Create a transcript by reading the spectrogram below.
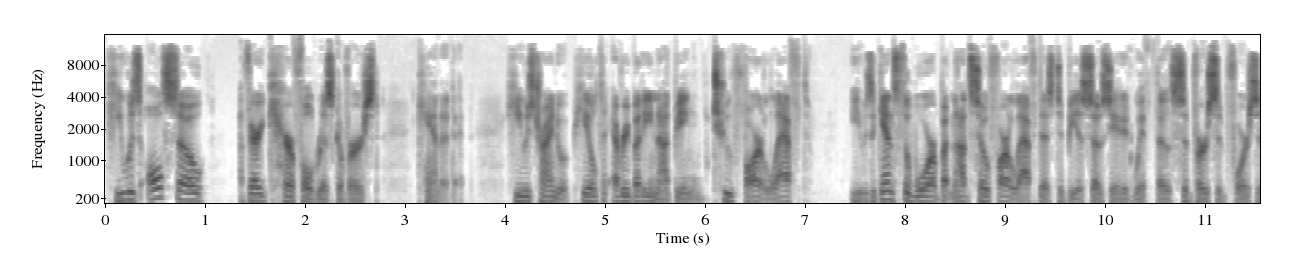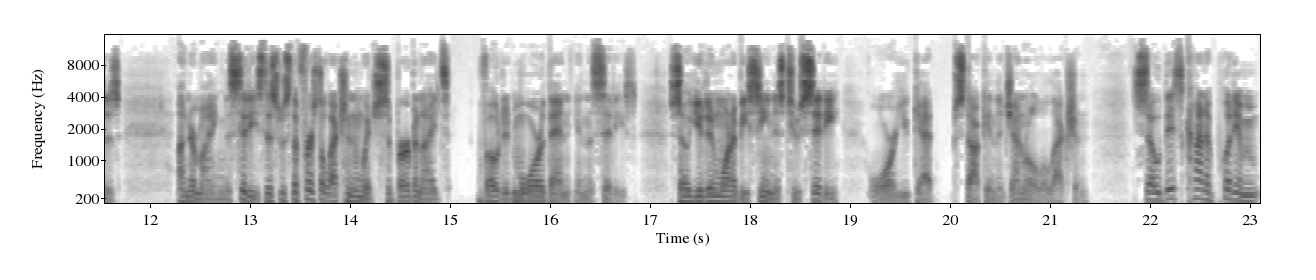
He was also a very careful, risk averse candidate. He was trying to appeal to everybody, not being too far left. He was against the war, but not so far left as to be associated with the subversive forces undermining the cities. This was the first election in which suburbanites voted more than in the cities. So you didn't want to be seen as too city or you get stuck in the general election. So this kind of put him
